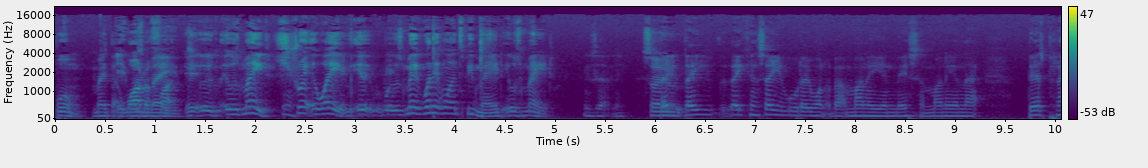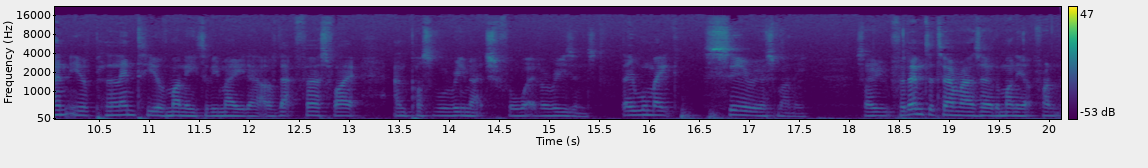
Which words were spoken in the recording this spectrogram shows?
Boom, made that It was Wilder fight. made. It, it, it was made Yeah. straight away. It, it was made when it wanted to be made. It was made. exactly. So they, they they can say all they want about money and this and money and that. There's plenty of plenty of money to be made out of that first fight and possible rematch for whatever reasons. They will make serious money. So for them to turn around and say oh, the money up front,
